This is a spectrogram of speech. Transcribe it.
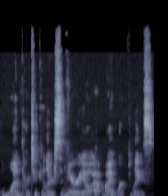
one particular scenario at my workplace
